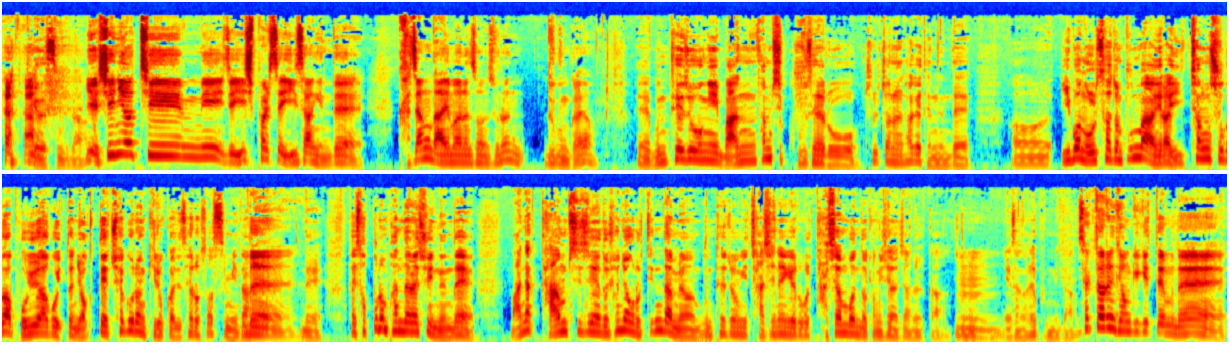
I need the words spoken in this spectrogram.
뛰게 됐습니다. 예, 시니어 팀이 이제 28세 이상인데 가장 나이 많은 선수는 누군가요? 예, 문태종이 만 39세로 출전을 하게 됐는데 어, 이번 올스타전뿐만 아니라 이창수가 보유하고 있던 역대 최고령 기록까지 새로 썼습니다. 네. 네. 사실 섣부른 판단할 수 있는데 만약 다음 시즌에도 현역으로 뛴다면 문태종이 자신의 기록을 다시 한 번 더 경신하지 않을까 음. 예상을 해봅니다. 색다른 경기이기 때문에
